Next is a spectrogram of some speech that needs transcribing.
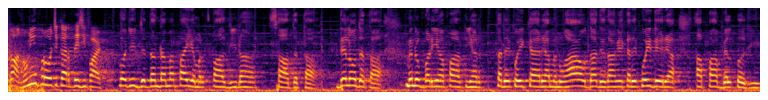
ਤੁਹਾਨੂੰ ਨਹੀਂ ਅਪਰੋਚ ਕਰਦੇ ਸੀ ਪਾਰਟੀ? ਕੋ ਜੀ ਜਿੱਦਾਂ ਦਾ ਮੈਂ ਭਾਈ ਅਮਰਤਪਾਲ ਜੀ ਦਾ ਸਾਥ ਦਿੱਤਾ ਦਿਲੋਂ ਦਿੱਤਾ। ਮੈਨੂੰ ਬੜੀਆਂ ਪਾਰਟੀਆਂ ਕਦੇ ਕੋਈ ਕਹਿ ਰਿਹਾ ਮੈਨੂੰ ਆਹ ਅਹੁਦਾ ਦੇ ਦਾਂਗੇ। ਕਦੇ ਕੋਈ ਦੇ ਰਿਹਾ ਆਪਾਂ ਬਿਲਕੁਲ ਜੀ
